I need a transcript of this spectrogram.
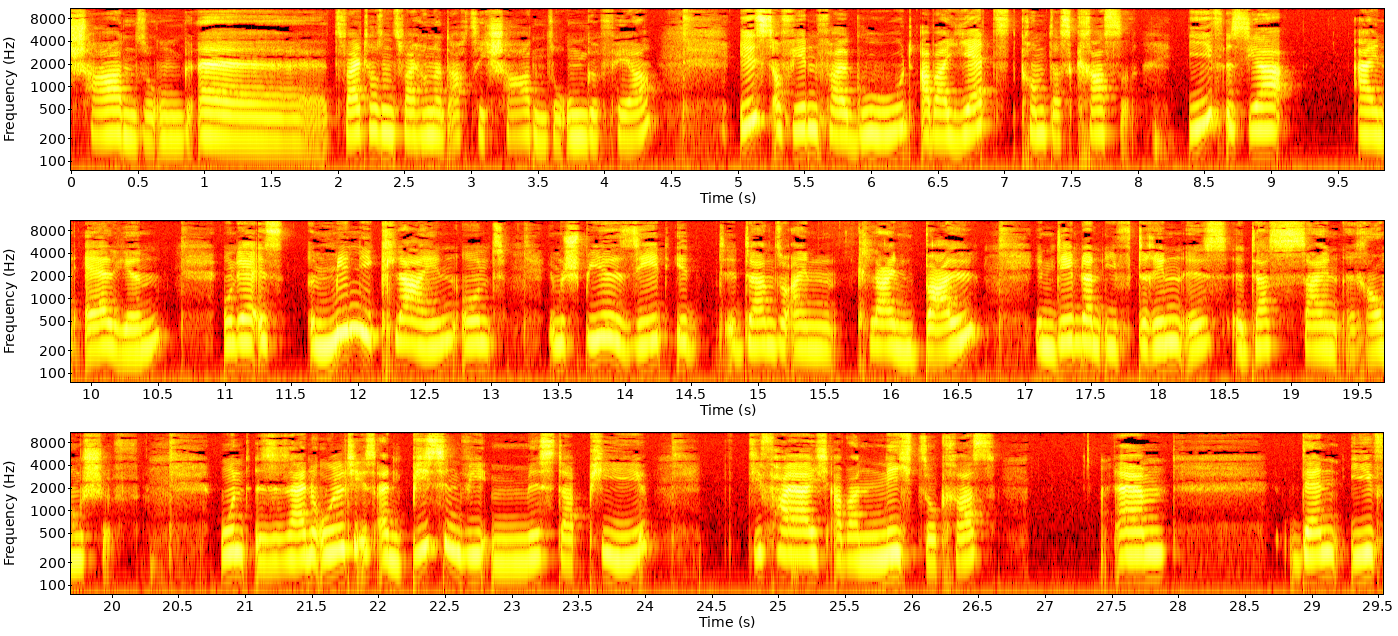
Schaden, so äh, 2280 Schaden, so ungefähr. Ist auf jeden Fall gut, aber jetzt kommt das Krasse. Eve ist ja ein Alien und er ist mini klein und im Spiel seht ihr dann so einen kleinen Ball, in dem dann Eve drin ist. Das ist sein Raumschiff. Und seine Ulti ist ein bisschen wie Mr. P. Die feiere ich aber nicht so krass. Ähm, denn Eve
